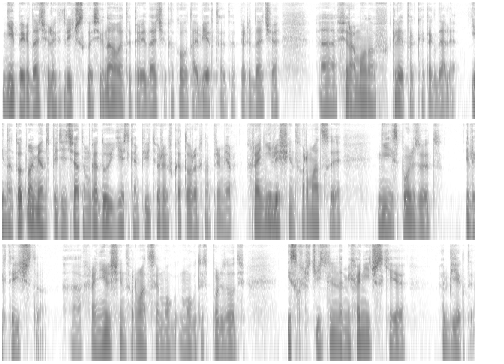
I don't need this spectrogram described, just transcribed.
не передача электрического сигнала, это передача какого-то объекта, это передача э, феромонов, клеток и так далее. И на тот момент, в 50-м году, есть компьютеры, в которых, например, хранилище информации не используют электричество. А хранилище информации мог, могут использовать исключительно механические объекты.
